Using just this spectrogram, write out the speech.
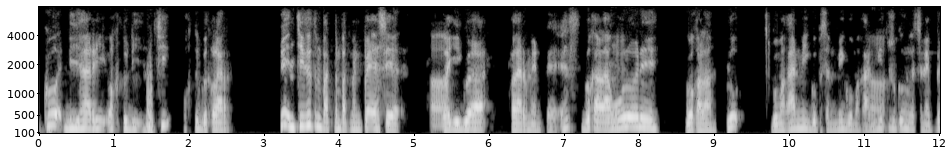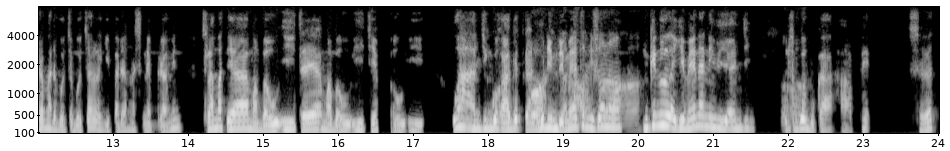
gue di hari waktu di Enci waktu gue kelar. Ini Enci itu tempat tempat main PS ya. Eh, lagi gue kelar main PS gue kalah Iya. mulu nih. Gue kalah mulu gue makan mie gue pesan mie gue makan mie Ah. terus gue ngeliat snapgram ada bocah-bocah lagi pada nge-snapgramin selamat ya Maba UI saya Maba UI C Maba UI wah anjing gue kaget kan. Gue diem aja tuh di sono. mungkin lu lagi mainan nih Wi anjing. Terus Heeh. gue buka HP set.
